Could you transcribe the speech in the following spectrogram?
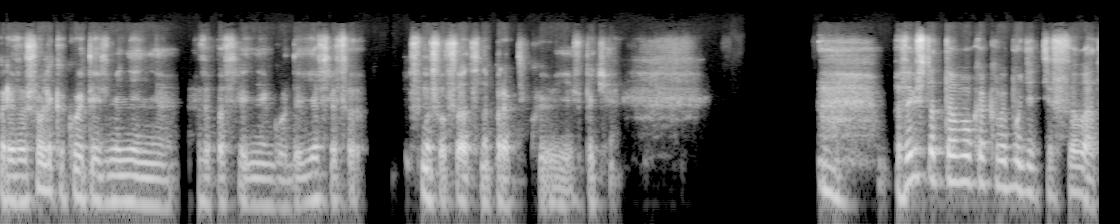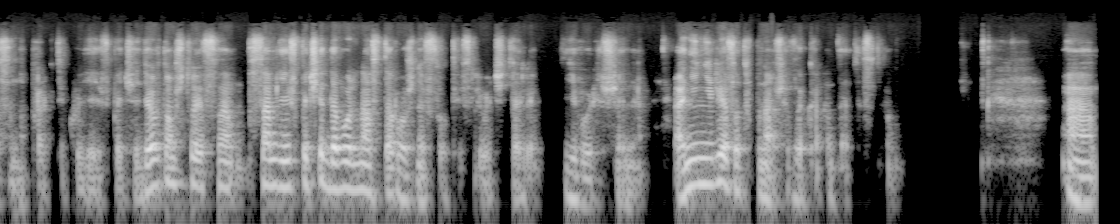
Произошло ли какое-то изменение за последние годы? Если смысл ссылаться на практику ЕСПЧ. Зависит от того, как вы будете ссылаться на практику ЕСПЧ. Дело в том, что сам, ЕСПЧ довольно осторожный суд, если вы читали его решение. Они не лезут в наше законодательство. А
